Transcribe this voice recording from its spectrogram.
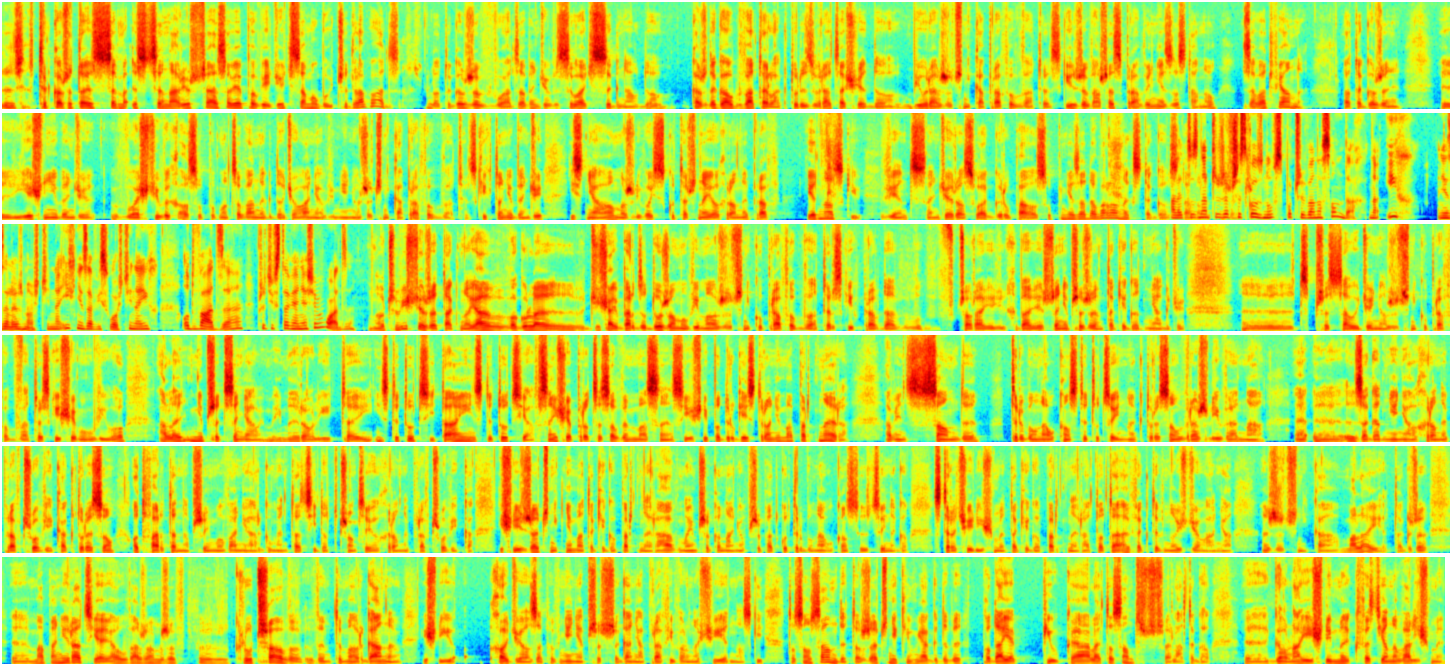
tylko że to jest scenariusz, trzeba sobie powiedzieć, samobójczy dla władzy. Dlatego, że władza będzie wysyłać sygnał do każdego obywatela, który zwraca się do Biura Rzecznika Praw Obywatelskich, że wasze sprawy nie zostaną załatwione. Dlatego, że y, jeśli nie będzie właściwych osób umocowanych do działania w imieniu Rzecznika Praw Obywatelskich, to nie będzie istniała możliwość skutecznej ochrony praw jednostki, więc będzie rosła grupa osób niezadowolonych z tego. Ale to znaczy, że wszystko znów spoczywa na sądach, na ich niezależności, na ich niezawisłości, na ich odwadze przeciwstawiania się władzy. No oczywiście, że tak. No ja w ogóle dzisiaj bardzo dużo mówimy o Rzeczniku Praw Obywatelskich, prawda? Wczoraj chyba jeszcze nie przeżyłem takiego dnia, gdzie przez cały dzień o Rzeczniku Praw Obywatelskich się mówiło, ale nie przeceniajmy roli tej instytucji. Ta instytucja w sensie procesowym ma sens, jeśli po drugiej stronie ma partnera, a więc sądy, Trybunał Konstytucyjny, które są wrażliwe na E, e, zagadnienia ochrony praw człowieka, które są otwarte na przyjmowanie argumentacji dotyczącej ochrony praw człowieka. Jeśli rzecznik nie ma takiego partnera, a w moim przekonaniu w przypadku Trybunału Konstytucyjnego straciliśmy takiego partnera, to ta efektywność działania rzecznika maleje. Także e, ma Pani rację. Ja uważam, że kluczowym tym organem, jeśli chodzi o zapewnienie przestrzegania praw i wolności jednostki, to są sądy. To rzecznik im jak gdyby podaje piłkę, ale to sąd strzela tego gola. Jeśli my kwestionowaliśmy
